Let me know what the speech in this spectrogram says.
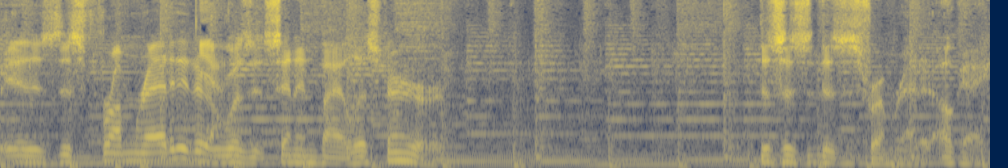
Is this from Reddit, or Yeah. was it sent in by a listener? Or this is this is from Reddit. Okay.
